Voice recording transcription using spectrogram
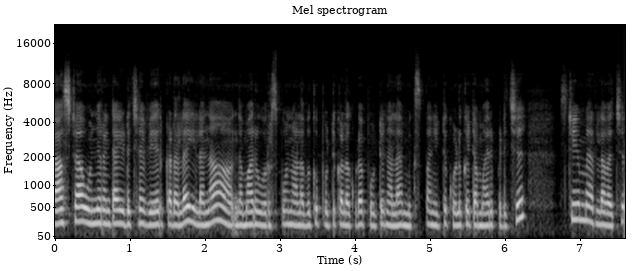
லாஸ்ட்டாக ஒன்று ரெண்டாக இடித்த வேர்க்கடலை இல்லைன்னா இந்த மாதிரி ஒரு ஸ்பூன் அளவுக்கு பொட்டுக்கடலை கூட போட்டு நல்லா மிக்ஸ் பண்ணிவிட்டு கொழுக்கட்டை மாதிரி பிடிச்சி ஸ்டீமரில் வச்சு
